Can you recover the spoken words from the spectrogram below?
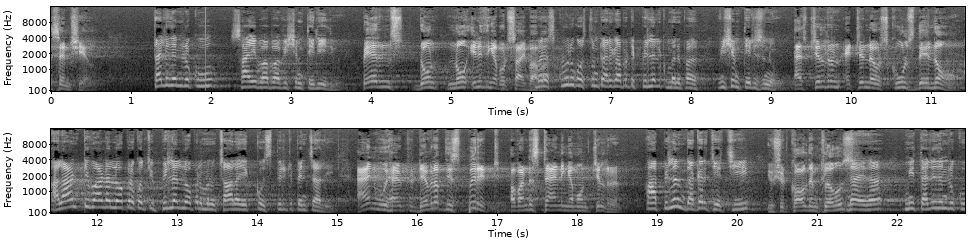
essential. తల్లిదండ్రులకు సాయిబాబా విషయం తెలియదు Parents don't know anything about Sai మన Baba. స్కూల్కి వస్తుంటారు కాబట్టి పిల్లలకు మన ప- విషయం తెలుసును As children attend our schools, they know. అలాంటి వాళ్ళ లోపల కొంచెం పిల్లల లోపల మనం చాలా ఎక్కువ స్పిరిట్ పెంచాలి And we have to develop the spirit of understanding among children. ఆ పిల్లల్ని దగ్గర చేర్చి You should call them close. నాయన మీ తల్లిదండ్రులకు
